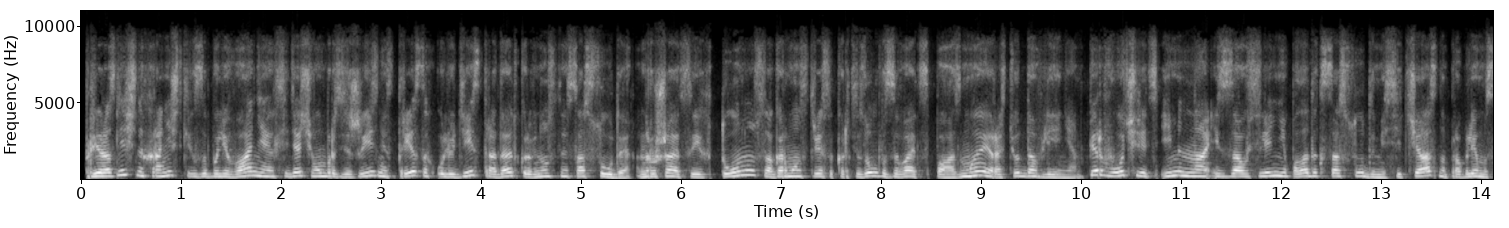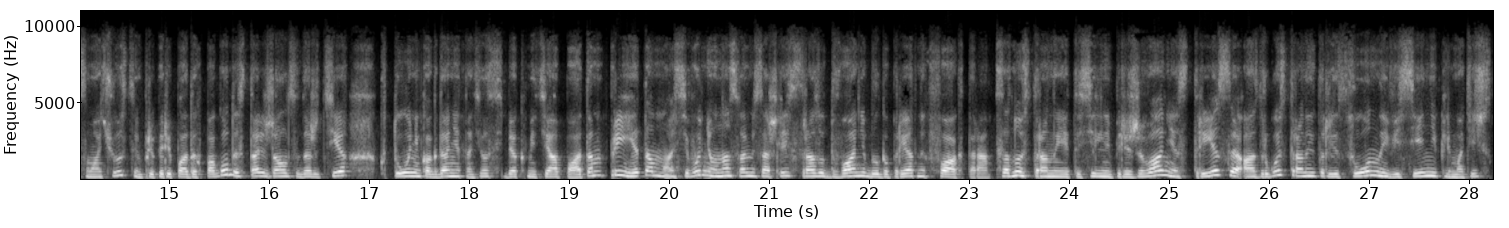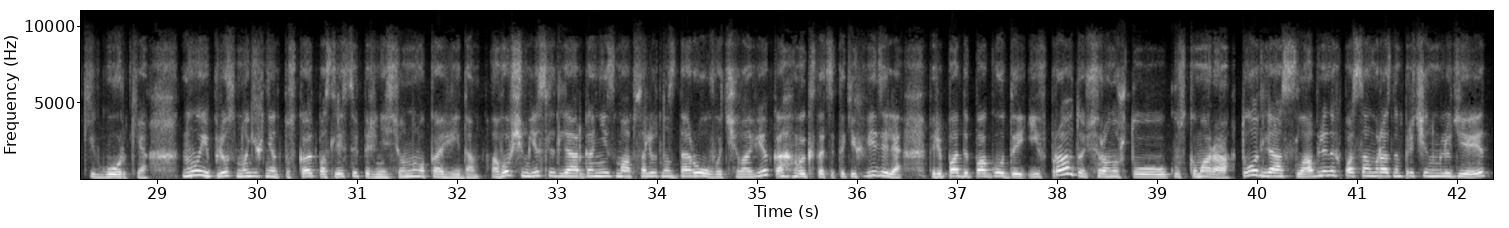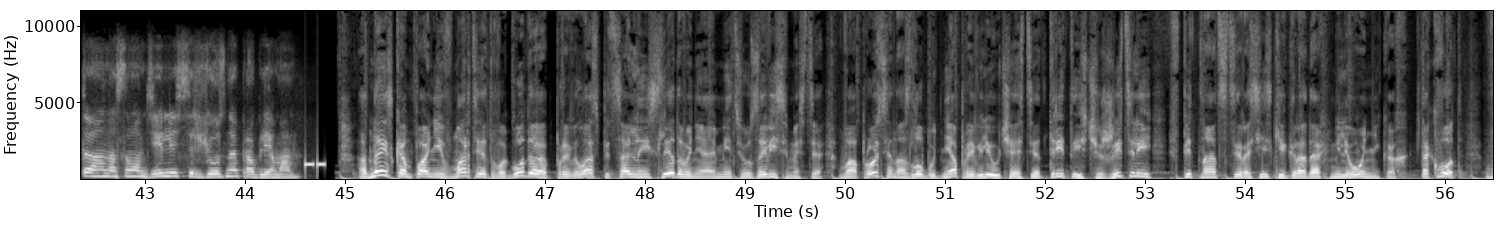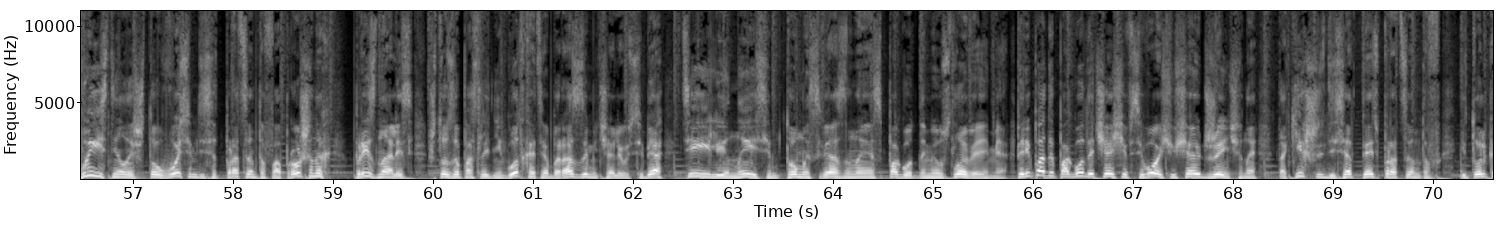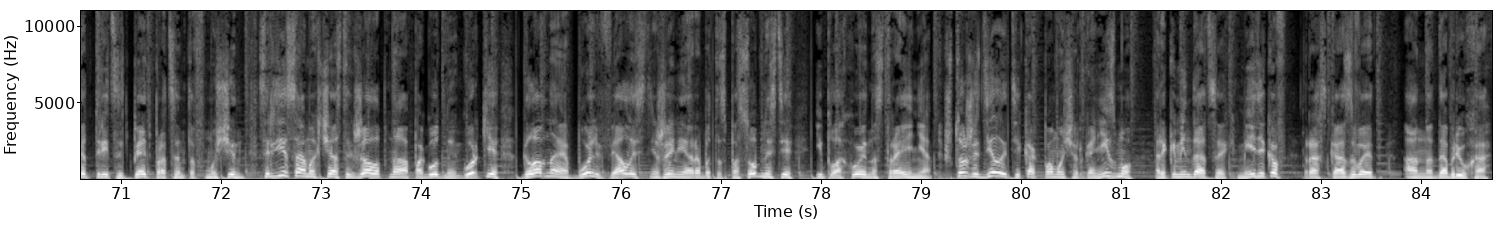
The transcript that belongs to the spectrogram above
При различных хронических заболеваниях, сидячем образе жизни, стрессах у людей страдают кровеносные сосуды. Нарушается их тонус, а гормон стресса кортизол вызывает спазмы и растет давление. В первую очередь именно из-за усиления паладок с сосудами сейчас на проблемы с самочувствием при перепадах погоды стали жаловаться даже те, кто никогда не относил себя к метеопатам. При этом сегодня у нас с вами сошлись сразу два неблагоприятных фактора. С одной стороны это сильные переживания, стрессы, а с другой стороны традиционные весенние климатические горки. Ну и плюс многие многих не отпускают последствия перенесенного ковида. А в общем, если для организма абсолютно здорового человека, вы, кстати, таких видели, перепады погоды и вправду все равно, что укус комара, то для ослабленных по самым разным причинам людей это на самом деле серьезная проблема. Одна из компаний в марте этого года провела специальное исследование о метеозависимости. В опросе на злобу дня провели участие 3000 жителей в 15 российских городах-миллионниках. Так вот, выяснилось, что 80% опрошенных признались, что за последний год хотя бы раз замечали у себя те или иные симптомы, связанные с погодными условиями. Перепады погоды чаще всего ощущают женщины, таких 65%, и только 35% мужчин. Среди самых частых жалоб на погодные горки головная боль, вялость, снижение работоспособности и плохое настроение. Что же делать и как помочь организму? О рекомендациях медиков рассказывает Анна Добрюха.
